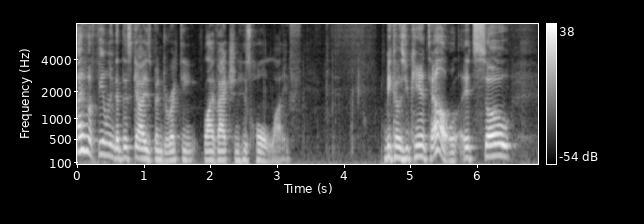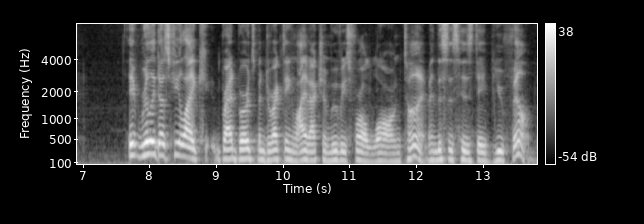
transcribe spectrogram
I have a feeling that this guy's been directing live action his whole life. Because you can't tell. It's so. It really does feel like Brad Bird's been directing live action movies for a long time, and this is his debut film.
